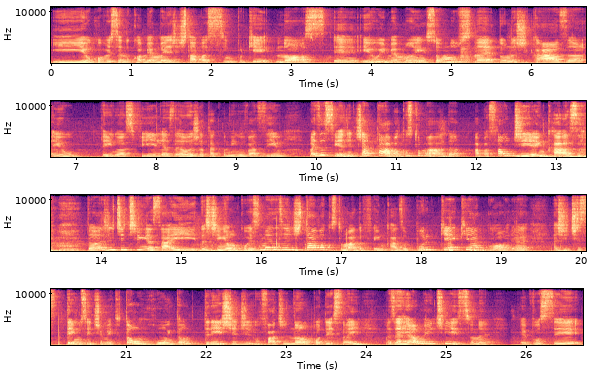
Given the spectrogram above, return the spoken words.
E eu conversando com a minha mãe, a gente tava assim, porque nós, é, eu e minha mãe, somos, né, donas de casa, eu tenho as filhas, ela já tá com o ninho vazio, mas assim, a gente já tava acostumada a passar o dia em casa. Então a gente tinha saídas, tinha coisas, mas a gente tava acostumada a ficar em casa. Por que que agora a gente tem um sentimento tão ruim, tão triste de o fato de não poder sair? Mas é realmente isso, né? É você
